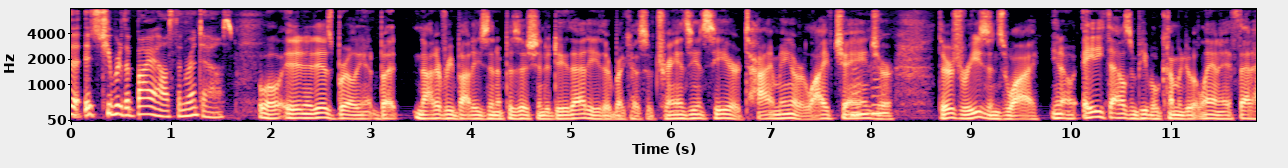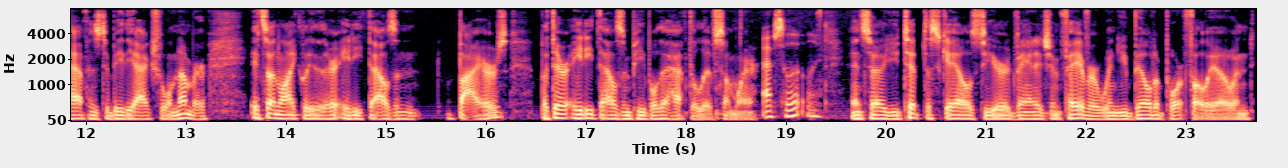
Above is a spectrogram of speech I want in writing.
uh, it's cheaper to buy a house than rent a house. Well, it, it is brilliant, but not everybody's in a position to do that either because of transiency or timing or life change mm-hmm. or there's reasons why, you know, 80,000 people coming to Atlanta, if that happens to be the actual number, it's unlikely that there are 80,000 buyers, but there are 80,000 people that have to live somewhere. Absolutely. And so you tip the scales to your advantage and favor when you build a portfolio. And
